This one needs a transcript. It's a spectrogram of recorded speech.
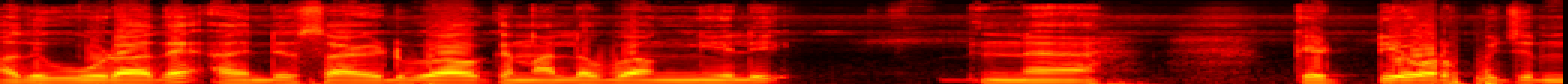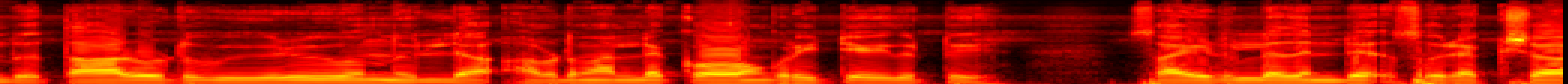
അതുകൂടാതെ അതിന്റെ സൈഡ് ഭാഗമൊക്കെ നല്ല ഭംഗിയിൽ പിന്നെ കെട്ടി ഉറപ്പിച്ചിട്ടുണ്ട്. താഴോട്ട് വീഴുകയൊന്നുമില്ല. അവിടെ നല്ല കോൺക്രീറ്റ് ചെയ്തിട്ട് സൈഡിൽ അതിന്റെ സുരക്ഷാ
